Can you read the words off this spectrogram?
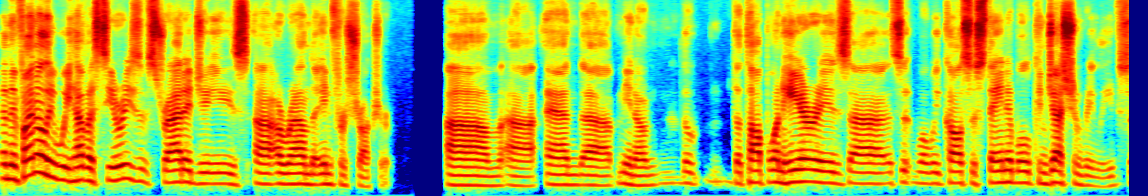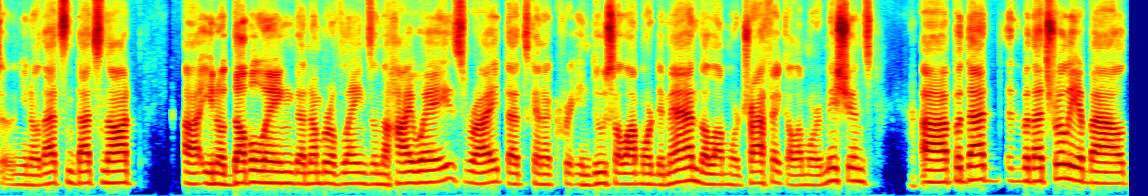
And then finally we have a series of strategies uh, around the infrastructure um, uh, and uh, you know the the top one here is uh, what we call sustainable congestion relief. So you know that's that's not uh, you know doubling the number of lanes on the highways, right? That's going to cre- induce a lot more demand, a lot more traffic, a lot more emissions. Uh, but that but that's really about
